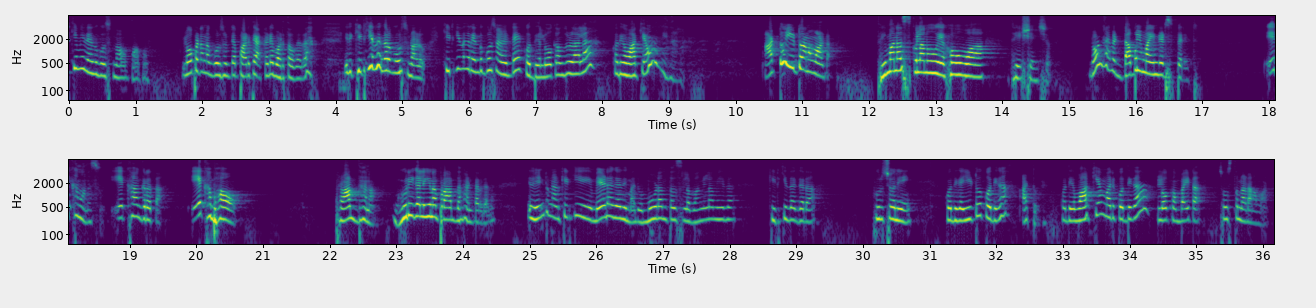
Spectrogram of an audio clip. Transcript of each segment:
కిటికీ మీద ఎందుకు కూర్చున్నావు పాపం? లోపల కూర్చుంటే పడితే అక్కడే పడతావు కదా. ఇది కిటికీ దగ్గర కూర్చున్నాడు. కిటికీ దగ్గర ఎందుకు కూర్చున్నాడంటే కొద్దిగా లోకం చూడాలా? కొద్దిగా వాక్యం వినాలా? అటు ఇటు అన్నమాట. త్రిమనస్కులను ఎహోవా ద్వేషించం. Don't have a double minded spirit ఏక మనసు ఏకాగ్రత ఏకభావం. ప్రార్థన. గురి కలిగిన ప్రార్థన అంటారు కదా. ఇది వింటున్నాను. కిటికీ మేడ గది మాది మూడంతస్తుల బంగ్లా మీద కిటికీ దగ్గర కూర్చొని కొద్దిగా ఇటు కొద్దిగా అటు. కొద్దిగా వాక్యం మరి కొద్దిగా లోకం బయట చూస్తున్నాడు అన్నమాట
